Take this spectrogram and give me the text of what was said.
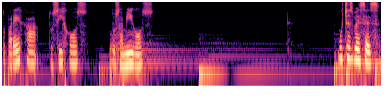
tu pareja, tus hijos, tus amigos. Muchas veces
